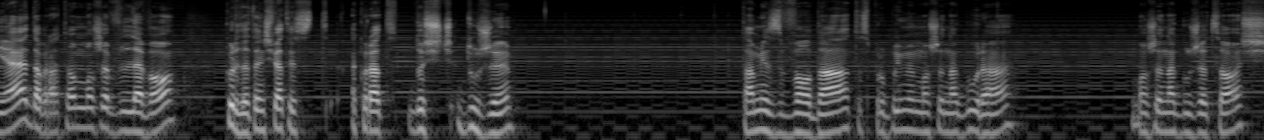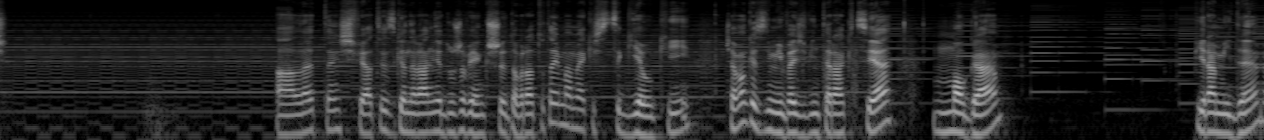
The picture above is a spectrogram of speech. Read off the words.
Nie, dobra, to może w lewo. Kurde, ten świat jest akurat dość duży. Tam jest woda, to spróbujmy może na górę. Może na górze coś. Ale ten świat jest generalnie dużo większy. Dobra, tutaj mamy jakieś cegiełki. Czy ja mogę z nimi wejść w interakcję? Mogę. Piramidy.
